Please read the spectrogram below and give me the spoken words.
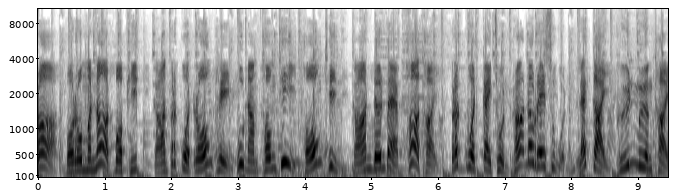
ราช บรมนาถบพิตรการประกวดร้องเพลงผู้นำท้องที่ท้องถิ่น การเดินแบบผ้าไทย ประกวดไก่ชนพระนเรศวรและไก่พื้นเมืองไทย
